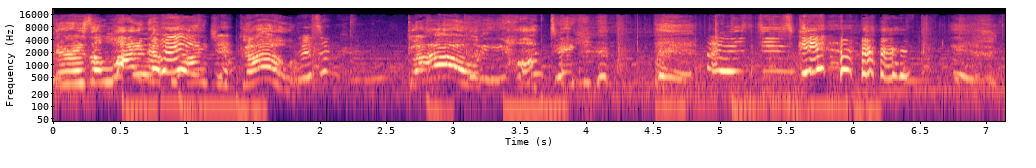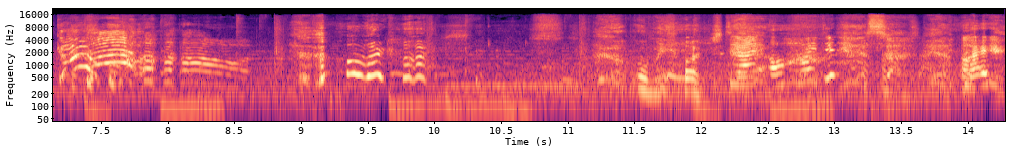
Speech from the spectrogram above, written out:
There is a lineup behind you. Go. There's a. Go. He honked at you. Oh my gosh. Did I? Oh, I did have a stop sign. I.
